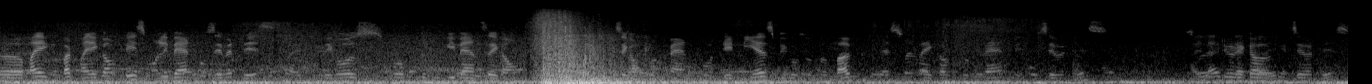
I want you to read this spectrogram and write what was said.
uh, my but my account is only banned for 7 days because of the boogie bans account. This account was banned for 10 years because of a bug. That's why my account was banned before 7 days. So I like that recover in 7 days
